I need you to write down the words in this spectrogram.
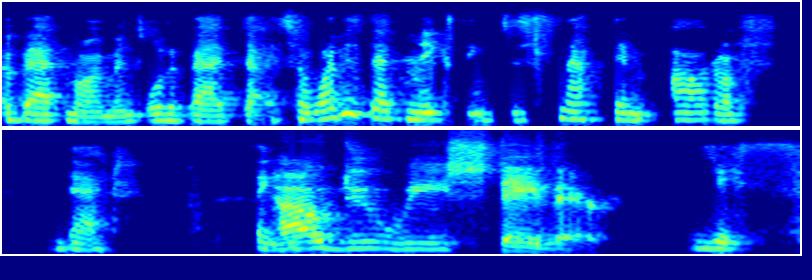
a bad moment or the bad day. So what is that next thing to snap them out of that thing? How do we stay there? Yes.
